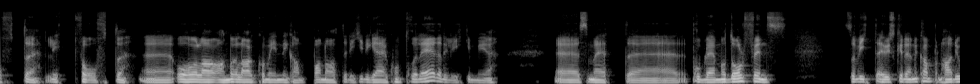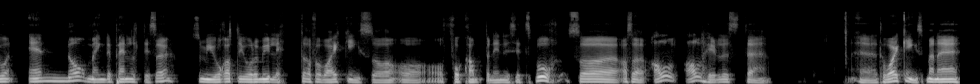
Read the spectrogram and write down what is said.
ofte, litt for ofte, eh, og lar andre lag komme inn i kampene, og at de ikke greier å kontrollere de like mye, eh, som er et eh, problem. Og Dolphins, så vidt jeg husker denne kampen, hadde jo en enorm mengde penalties òg, som gjorde at det gjorde det mye lettere for Vikings å, å, å få kampen inn i sitt spor. Så altså, all, all hyllest til, eh, til Vikings, men jeg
